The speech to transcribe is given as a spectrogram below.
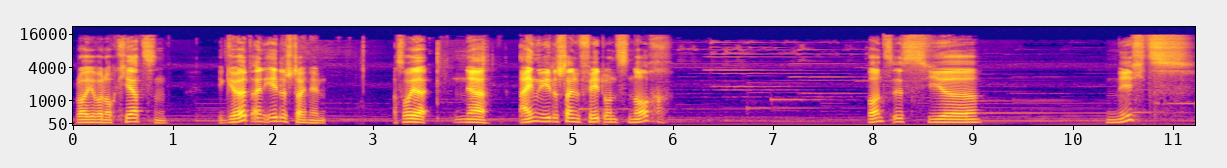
Brauche ich aber noch Kerzen. Hier gehört ein Edelstein hin. Achso, ja. Ja, ein Edelstein fehlt uns noch. Sonst ist hier nichts.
